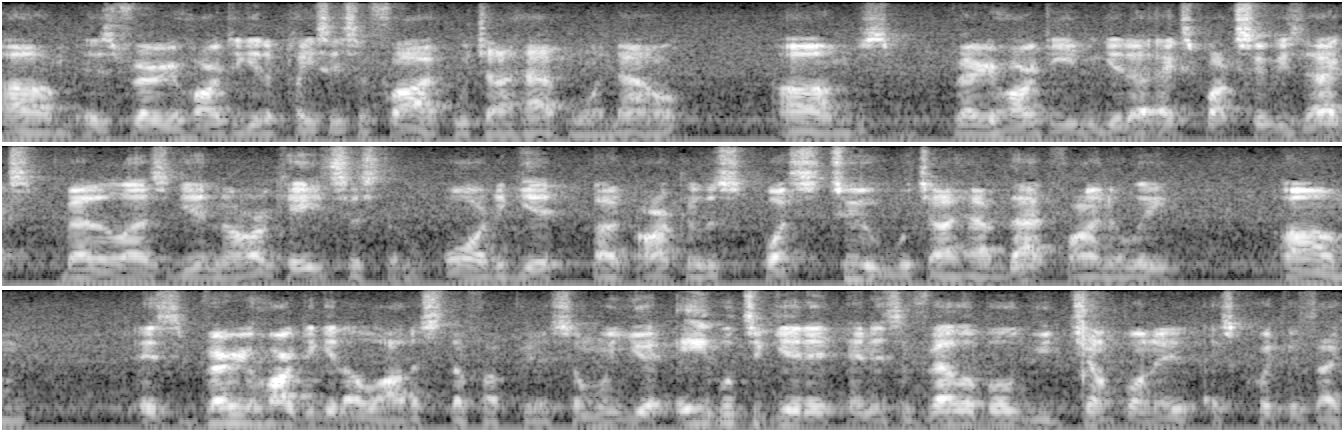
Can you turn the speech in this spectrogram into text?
Um, it's very hard to get a PlayStation 5, which I have one now. Um, it's very hard to even get an Xbox Series X, better less get an arcade system, or to get an Oculus Quest 2, which I have that finally. Um, it's very hard to get a lot of stuff up here. So when you're able to get it and it's available, you jump on it as quick as I,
